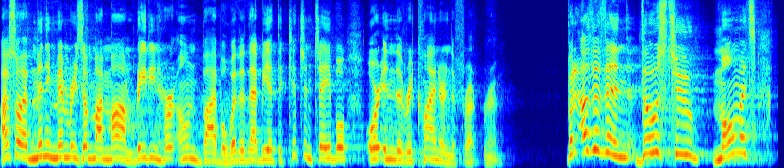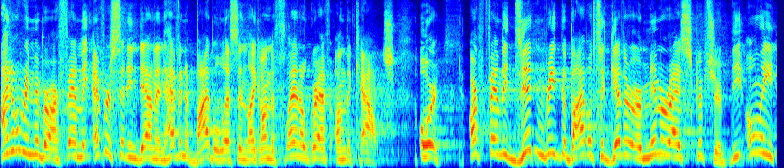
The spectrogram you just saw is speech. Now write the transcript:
I also have many memories of my mom reading her own Bible, whether that be at the kitchen table or in the recliner in the front room. But other than those two moments, I don't remember our family ever sitting down and having a Bible lesson like on the flannel graph on the couch. Or our family didn't read the Bible together or memorize scripture. The only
